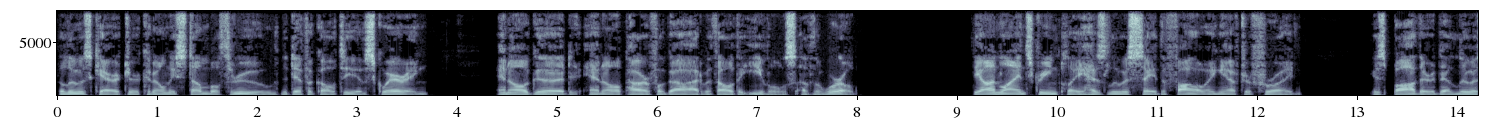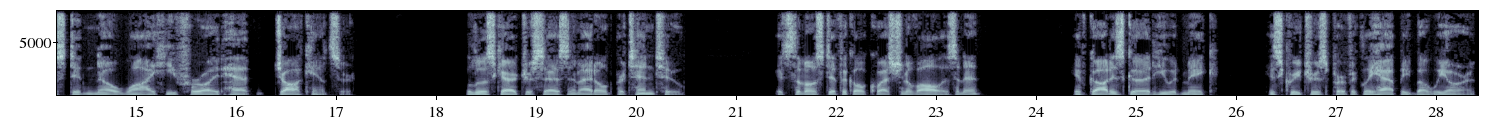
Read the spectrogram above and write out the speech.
the Lewis character could only stumble through the difficulty of squaring an all good and all powerful God with all the evils of the world. The online screenplay has Lewis say the following after Freud is bothered that Lewis didn't know why he, Freud, had jaw cancer. The Lewis character says, and I don't pretend to. It's the most difficult question of all, isn't it? If God is good, he would make his creatures perfectly happy, but we aren't.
